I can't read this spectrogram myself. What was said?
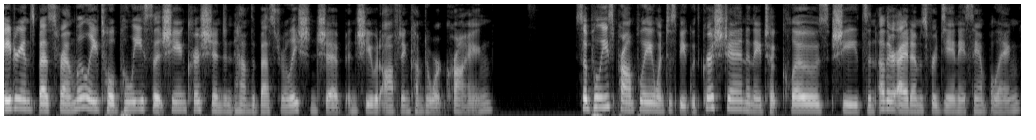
Adriane's best friend, Lily, told police that she and Christian didn't have the best relationship, and she would often come to work crying. So, police promptly went to speak with Christian and they took clothes, sheets, and other items for DNA sampling.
